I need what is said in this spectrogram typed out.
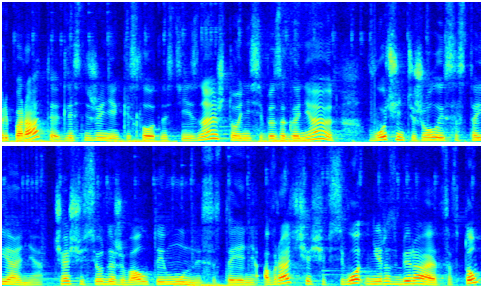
препараты для снижения кислотности, не знаю, что они себя загоняют в очень тяжелые состояния, чаще всего даже в аутоиммунные состояния. А врач чаще всего не разбирается в том,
